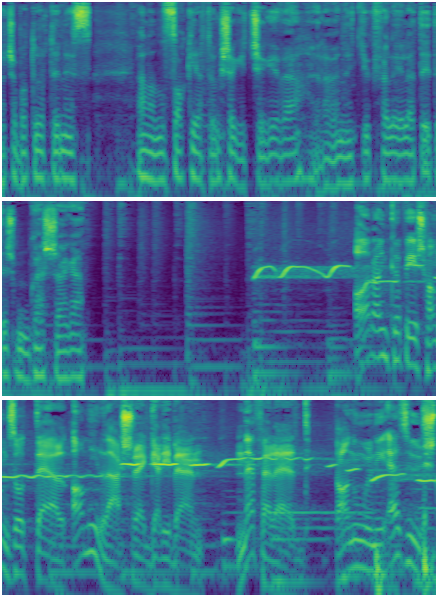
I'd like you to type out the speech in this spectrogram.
Csaba történész állandó szakértőnk segítségével elevenítjük fel életét és munkásságát. Aranyköpés hangzott el a millás reggeliben. Ne feledd, tanulni ezüst,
